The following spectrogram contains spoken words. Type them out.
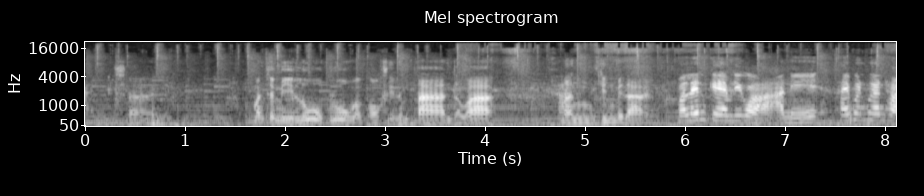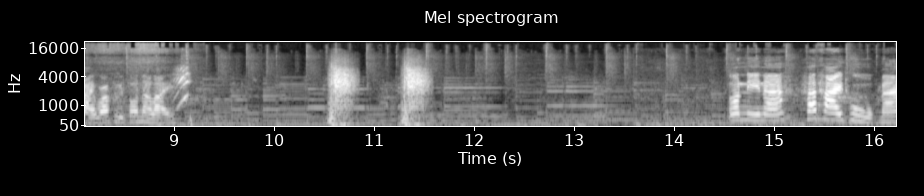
ญ่ใช่ มันจะมีลูกลูกแบบออกสีน้ำตาล แต่ว่าๆมันกินไม่ได้ มาเล่นเกมดีกว่า อันนี้ให้เพื่อนๆถ่ายว่าคือต้นอะไร ต้นนี้นะ ถ้าทายถูกนะ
